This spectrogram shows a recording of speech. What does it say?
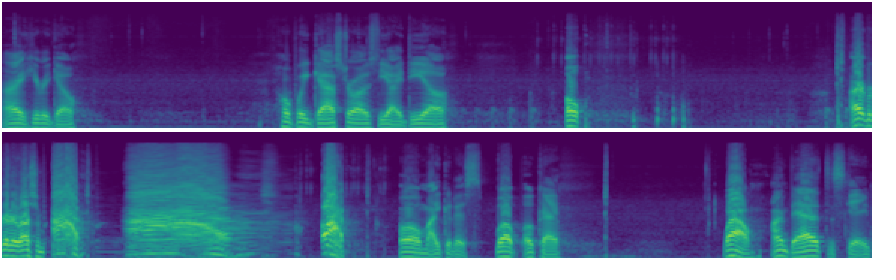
Alright, here we go. Hopefully Gastro has the idea. Oh. Alright, we're gonna rush him. Ah! Ah! Ah! Oh my goodness. Well, okay. Wow, I'm bad at this game.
